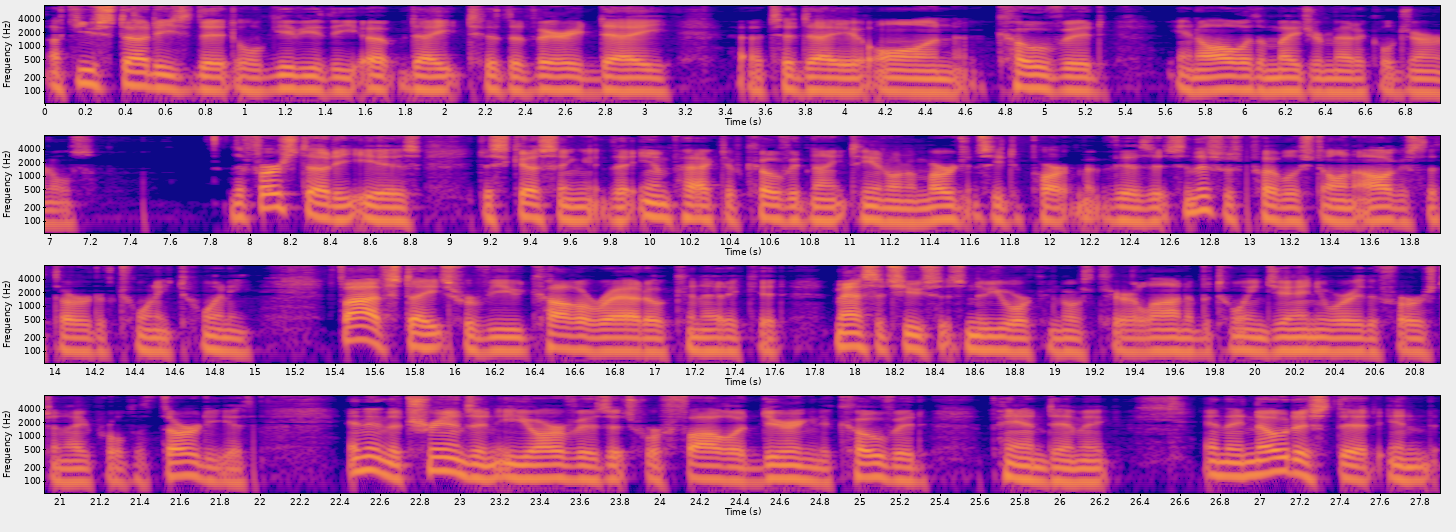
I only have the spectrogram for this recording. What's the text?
a few studies that will give you the update to the very day uh, today on COVID in all of the major medical journals. The first study is discussing the impact of COVID-19 on emergency department visits, and this was published on August the 3rd of 2020. Five states reviewed Colorado, Connecticut, Massachusetts, New York, and North Carolina between January the 1st and April the 30th. And then the trends in ER visits were followed during the COVID pandemic, and they noticed that in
